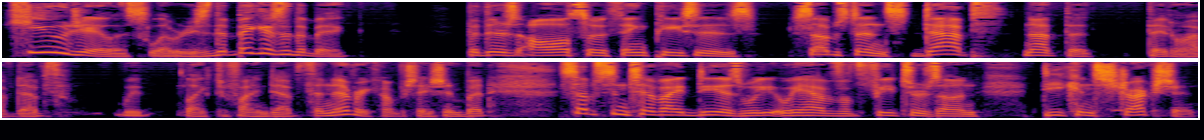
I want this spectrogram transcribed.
Huge A-list celebrities, the biggest of the big. But there's also think pieces, substance, depth. Not that they don't have depth. We like to find depth in every conversation, but substantive ideas. We we have features on deconstruction,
